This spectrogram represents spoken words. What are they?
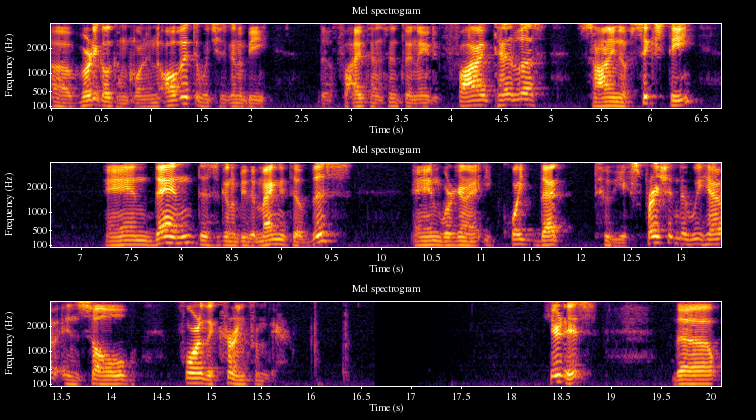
uh, vertical component of it, which is going to be the 5 times 10 to the negative 5 Teslas, sine of 60, and then this is going to be the magnitude of this, and we're going to equate that to the expression that we have and solve for the current from there. Here it is. The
